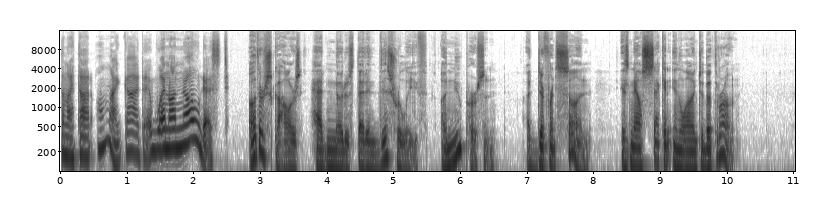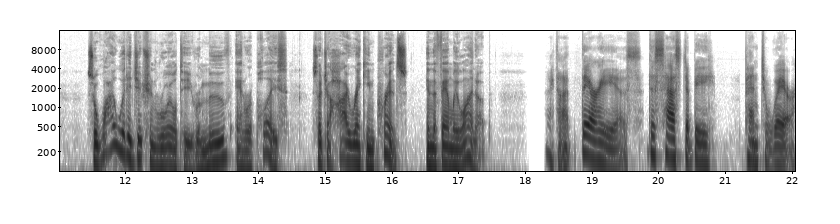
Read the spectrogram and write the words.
And I thought, oh my God, it went unnoticed. Other scholars hadn't noticed that in this relief, a new person, a different son, is now second in line to the throne. So, why would Egyptian royalty remove and replace such a high ranking prince in the family lineup? I thought, there he is. This has to be Pentuer.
